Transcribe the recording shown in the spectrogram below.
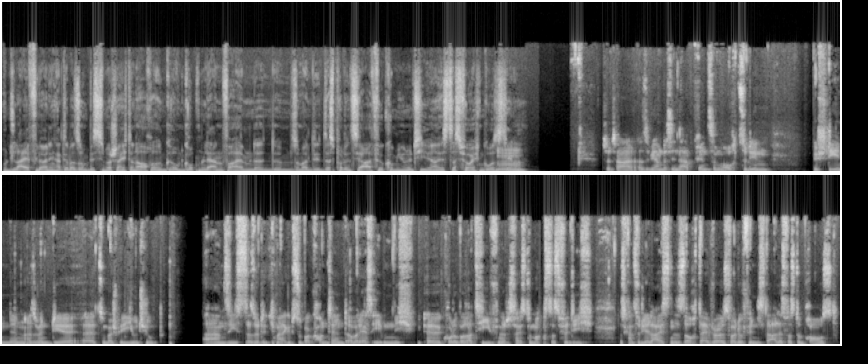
Und Live-Learning hat aber so ein bisschen wahrscheinlich dann auch und, und Gruppenlernen vor allem das Potenzial für Community. Ja? Ist das für euch ein großes mhm. Thema? Total. Also wir haben das in der Abgrenzung auch zu den bestehenden, also wenn du dir äh, zum Beispiel YouTube ansiehst, also ich meine, da gibt es super Content, aber der ist eben nicht äh, kollaborativ. Ne? Das heißt, du machst das für dich, das kannst du dir leisten, das ist auch diverse, weil du findest da alles, was du brauchst.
